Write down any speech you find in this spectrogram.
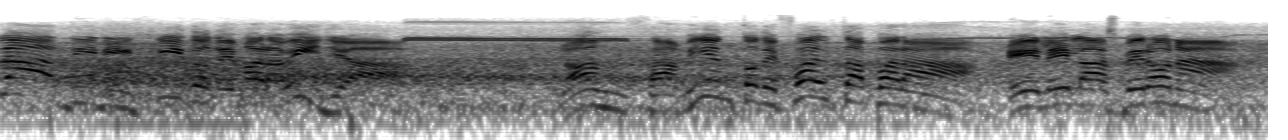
La ha dirigido de maravilla. Lanzamiento de falta para el Elas Verona.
